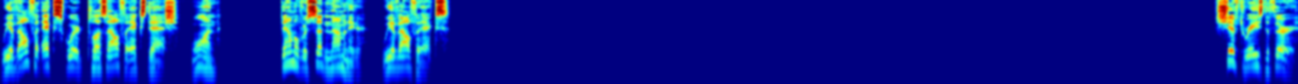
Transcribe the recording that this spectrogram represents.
we have alpha x squared plus alpha x dash, 1. Down over sudden denominator, we have alpha x. Shift raised the third.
